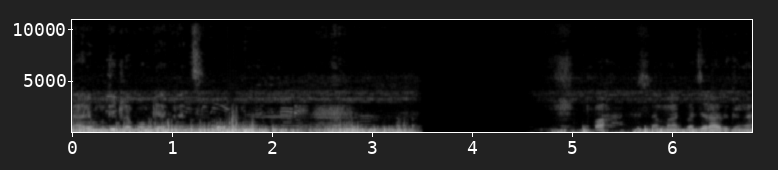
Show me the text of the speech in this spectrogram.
யாரையும் முந்திட்டுலாம் போக முடியாது ஃப்ரெண்ட்ஸ் அப்பா செம்ம அட்வென்ச்சராக இருக்குங்க.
